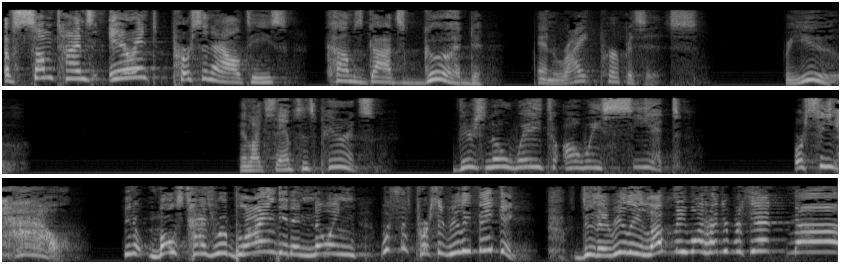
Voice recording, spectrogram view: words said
of sometimes errant personalities comes God's good and right purposes for you. And like Samson's parents, there's no way to always see it or see how. You know, most times we're blinded in knowing what's this person really thinking? Do they really love me 100%? No,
